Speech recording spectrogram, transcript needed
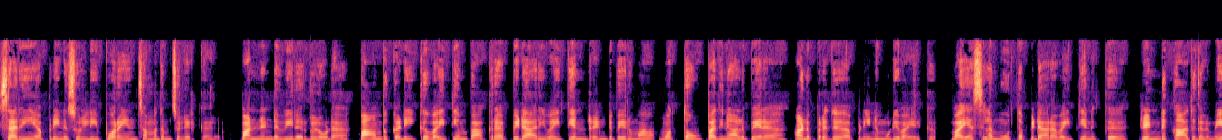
சரி அப்படின்னு சொல்லி பொறையன் சம்மதம் சொல்லியிருக்காரு. பன்னெண்டு வீரர்களோட பாம்பு கடிக்கு வைத்தியம் பாக்குற பிடாரி வைத்தியன் ரெண்டு பேருமா? மொத்தம் பதினாலு பேரை அனுப்புறது அப்படின்னு முடிவாயிருக்கு. வயசுல மூத்த பிடார வைத்தியனுக்கு ரெண்டு காதுகளுமே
